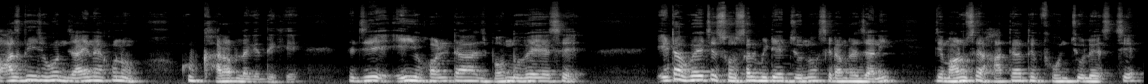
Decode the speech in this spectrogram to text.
পাশ দিয়ে যখন যায় না এখনও খুব খারাপ লাগে দেখে যে এই হলটা আজ বন্ধ হয়ে গেছে। এটা হয়েছে সোশ্যাল মিডিয়ার জন্য, সেটা আমরা জানি যে মানুষের হাতে হাতে ফোন চলে এসছে।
